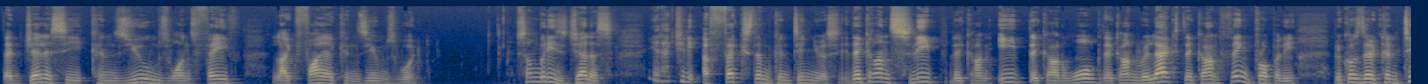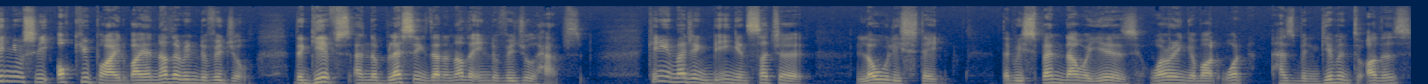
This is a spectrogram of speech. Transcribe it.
that jealousy consumes one's faith like fire consumes wood. If somebody is jealous, it actually affects them continuously. They can't sleep, they can't eat, they can't walk, they can't relax, they can't think properly because they're continuously occupied by another individual, the gifts and the blessings that another individual has. Can you imagine being in such a lowly state that we spend our years worrying about what has been given to others,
